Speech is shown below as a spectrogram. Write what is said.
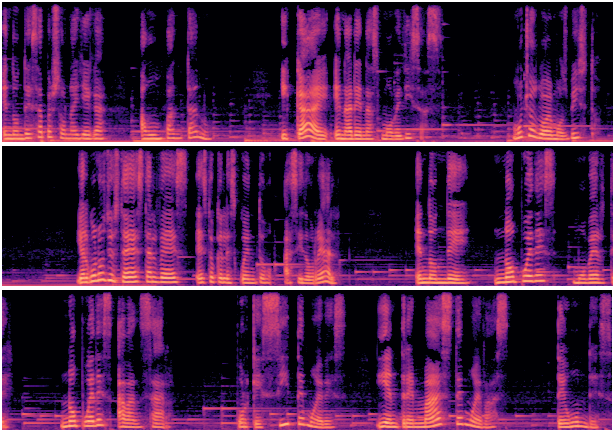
en donde esa persona llega a un pantano y cae en arenas movedizas. Muchos lo hemos visto. Y algunos de ustedes tal vez esto que les cuento ha sido real, en donde no puedes moverte, no puedes avanzar, porque si te mueves y entre más te muevas, te hundes.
